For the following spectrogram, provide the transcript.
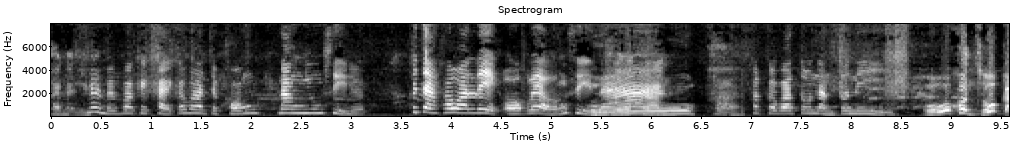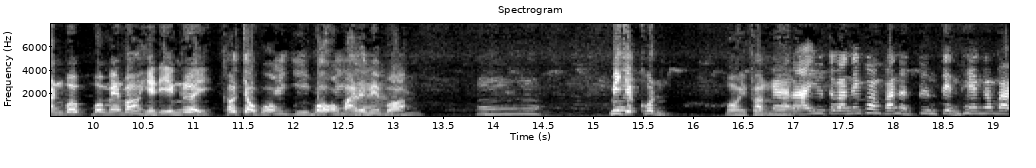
คะนานิดแม่นแบบว่าคล้ายๆก็ว่าเจะของนั่งยุ่งสีคือจังเขาว่าเลขออกแล้วจังซี่นะค่ะเขาก็ว่าตัวนั้นตัวนี้ โอ้คนโศกกันบ่บ่แม่นว่าเขาเห็นเองเลย เขาเจ้าบอกได้ยินบอกออกมาเลยแม่นบ่มีจักคนบ่ให้ฟังกะแหน่ ร้ายอยู่แต่ว่าในความฝันนั้นตื่นเต้นแฮงกับว่า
